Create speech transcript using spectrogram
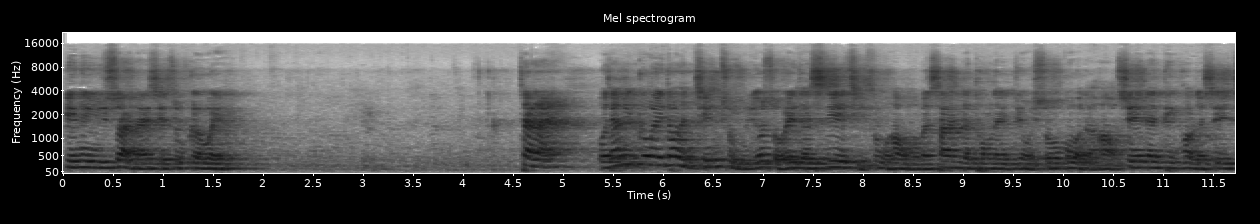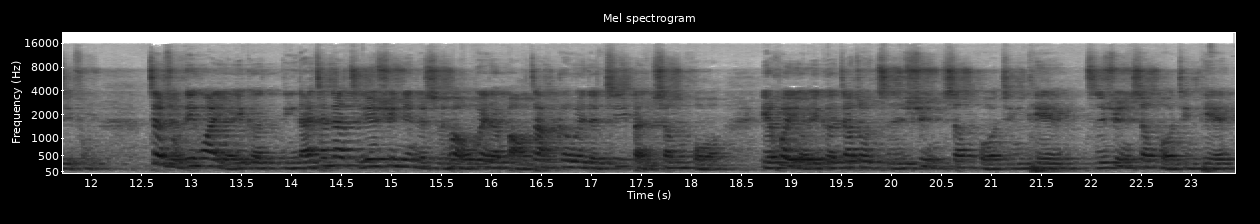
编列预算来协助各位。再来。我相信各位都很清楚，有所谓的失业给付哈，我们上一个同仁已经有说过了哈，失业认定后的失业给付，政府另外有一个，你来参加职业训练的时候，为了保障各位的基本生活，也会有一个叫做职训生活津贴，职训生活津贴，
